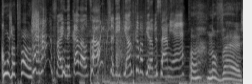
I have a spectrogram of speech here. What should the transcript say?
Kurza twarz! Haha, fajny kawał, co? Przebij piątkę, papierowy samie! Ach, no weź!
